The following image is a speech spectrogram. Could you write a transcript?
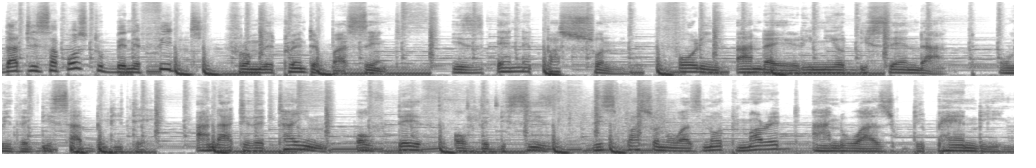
that is supposed to benefit from the 20% is any person falling under a lineal descendant with a disability. And at the time of death of the deceased, this person was not married and was depending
